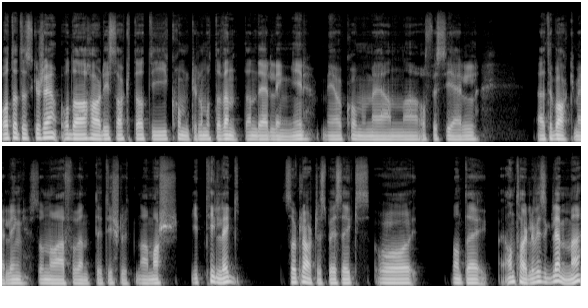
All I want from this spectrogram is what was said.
og at dette skulle skje. Og da har de sagt at de kommer til å måtte vente en del lenger med å komme med en eh, offisiell tilbakemelding, som nå er forventet i slutten av mars. I tillegg så klarte SpaceX å antageligvis glemme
